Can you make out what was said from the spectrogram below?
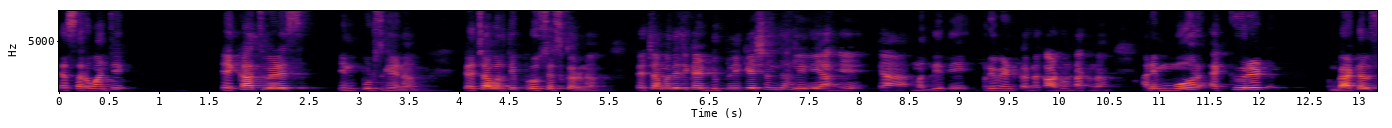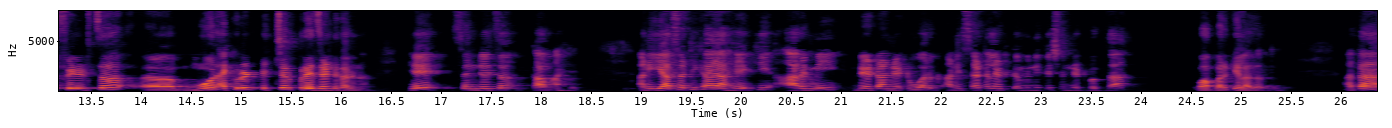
त्या सर्वांची एकाच वेळेस इनपुट्स घेणं त्याच्यावरती प्रोसेस करणं त्याच्यामध्ये जी काही डुप्लिकेशन झालेली आहे त्यामधली ती प्रिव्हेंट करणं काढून टाकणं आणि मोर ॲक्युरेट बॅटलफील्डचं मोर ॲक्युरेट पिक्चर प्रेझेंट करणं. हे संजयचं काम आहे. आणि यासाठी काय आहे की आर्मी डेटा नेटवर्क आणि सॅटेलाइट कम्युनिकेशन नेटवर्कचा वापर केला जातो. आता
